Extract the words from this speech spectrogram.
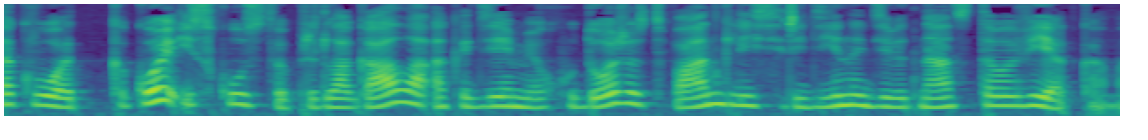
Так вот, какое искусство предлагала Академия художеств Англии середины XIX века.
